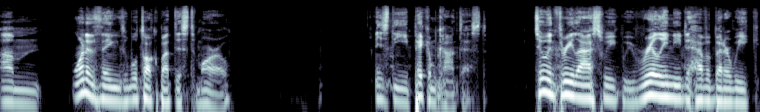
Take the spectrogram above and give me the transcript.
Um, one of the things we'll talk about this tomorrow is the pick'em contest. Two and three last week. We really need to have a better week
